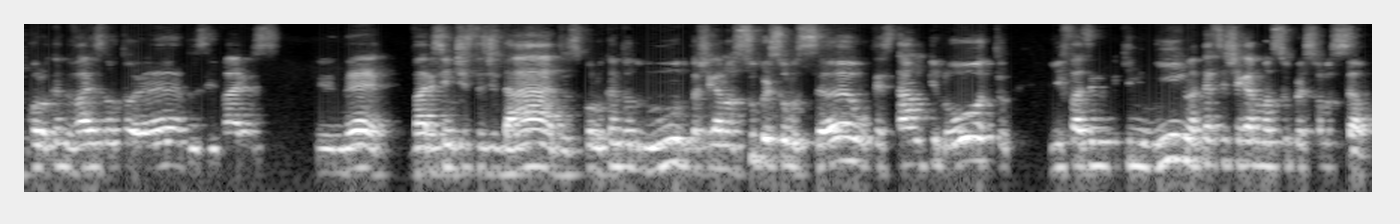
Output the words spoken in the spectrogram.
colocando vários doutorandos e vários, né, vários cientistas de dados, colocando todo mundo para chegar numa super solução, testar um piloto fazendo pequenininho até você chegar numa super solução.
